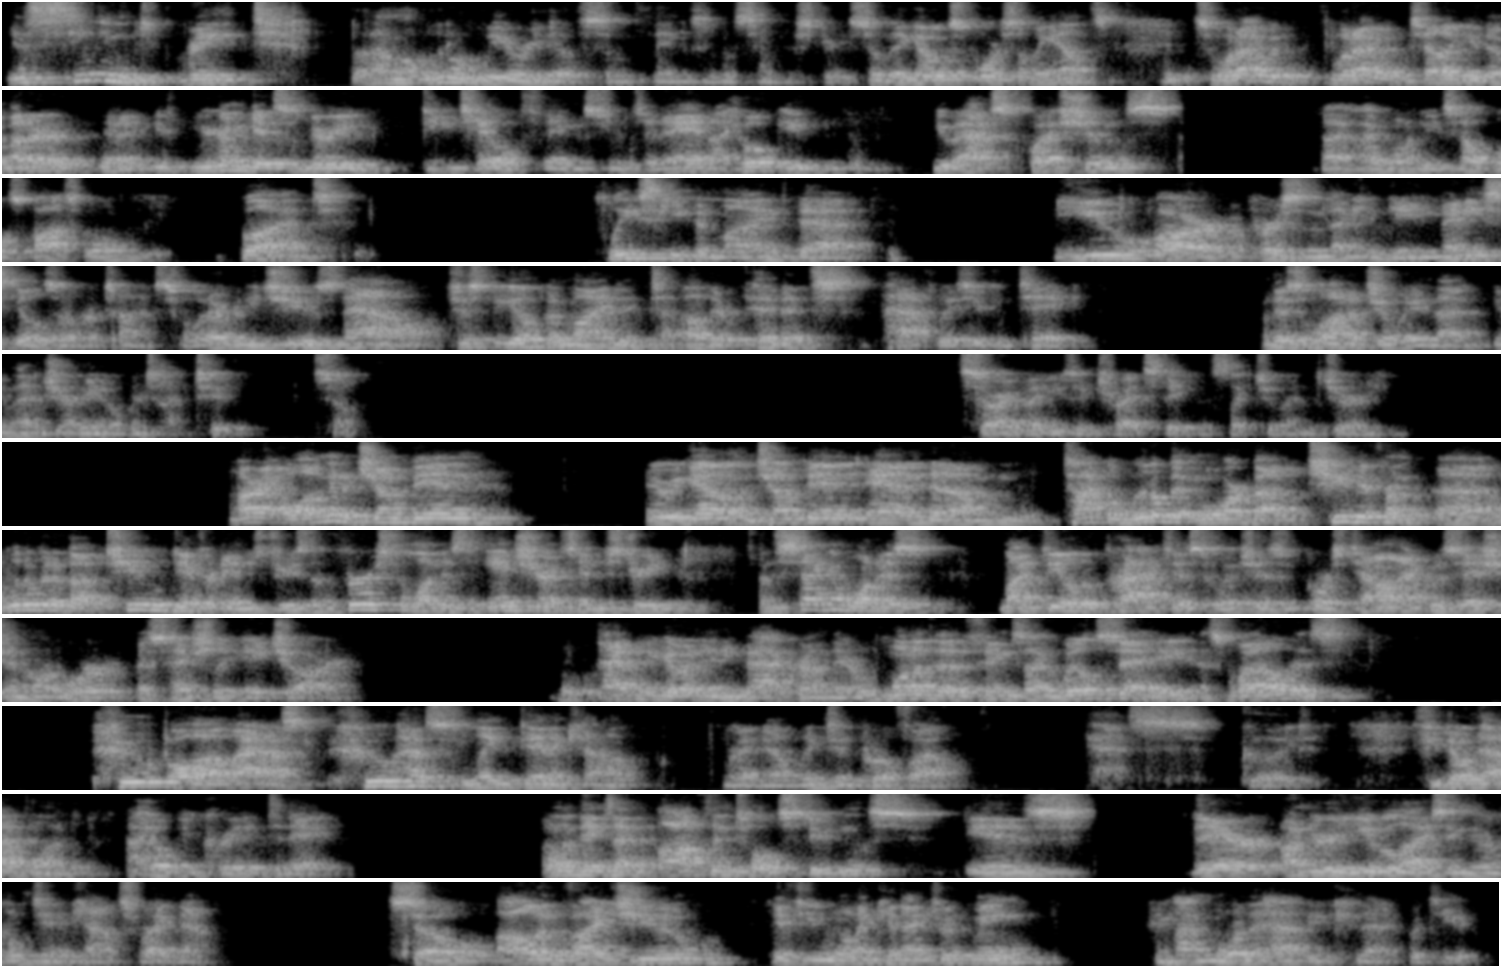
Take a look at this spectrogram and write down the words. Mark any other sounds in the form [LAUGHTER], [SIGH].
"This seems great, but I'm a little weary of some things in this industry." So they go explore something else. So what I would what I would tell you, no matter you know, you're going to get some very detailed things from today, and I hope you you ask questions. I, I want to be as helpful as possible, but please keep in mind that you are a person that can gain many skills over time. So whatever you choose now, just be open-minded to other pivots, pathways you can take. And there's a lot of joy in that in that journey over time too. So sorry about using trite statements like joy in the journey. All right, well, I'm going to jump in. There we go. Jump in and um, talk a little bit more about two different, uh, a little bit about two different industries. The first one is the insurance industry, and the second one is my field of practice, which is of course talent acquisition or, or essentially HR. Happy to go into any background there. One of the things I will say as well is who, well, I'll ask, who has a LinkedIn account right now, LinkedIn profile? Yes, good. If you don't have one, I hope you create it today. One of the things I've often told students is they're underutilizing their LinkedIn accounts right now. So I'll invite you, if you want to connect with me, I'm more than happy to connect with you.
